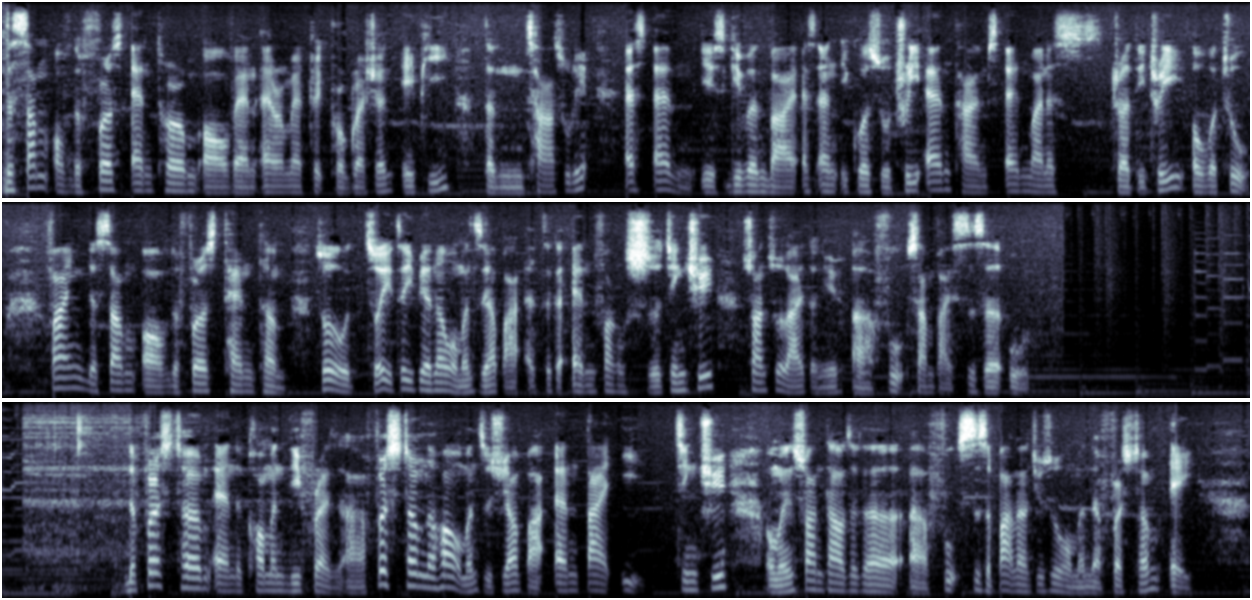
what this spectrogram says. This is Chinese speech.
The sum of the first n term of an arithmetic progression AP 等差数列 Sn is given by Sn equals to 3n times n minus 33 over 2. Find the sum of the first ten term. 所以所以这一边呢，我们只要把这个 n 放十进去，算出来等于呃负三百四十五。 The first term and the common difference 啊，first term 的话，我们只需要把 n 带一进去，我们算到这个呃负四十八呢，就是我们的 first term a。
